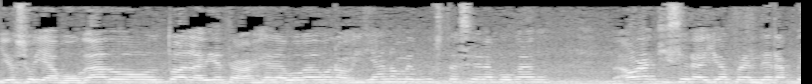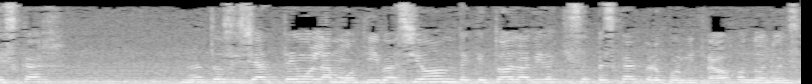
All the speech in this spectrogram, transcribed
yo soy abogado, toda la vida trabajé de abogado, bueno, ya no me gusta ser abogado, ahora quisiera yo aprender a pescar. ¿no? Entonces ya tengo la motivación de que toda la vida quise pescar, pero por mi trabajo no lo hice.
